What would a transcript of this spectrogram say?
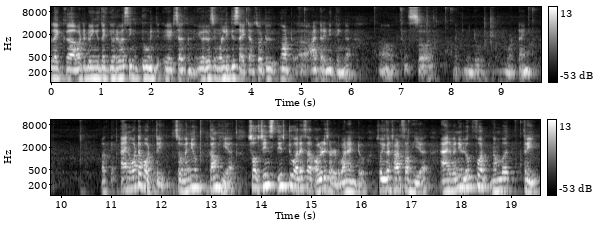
like uh, what you're doing is like you're reversing 2 with itself and you're reversing only this item so it will not uh, alter anything uh. okay so let me do one more time okay and what about 3 so when you come here so since these two arrays are already sorted 1 and 2 so you can start from here. And when you look for number 3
